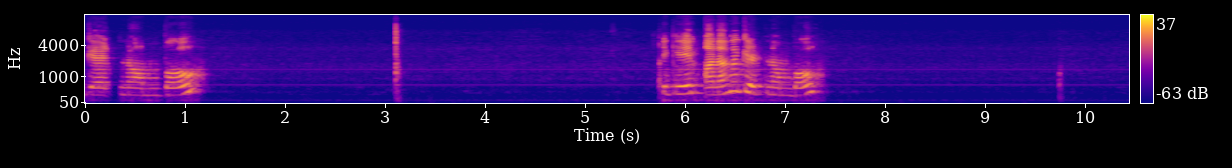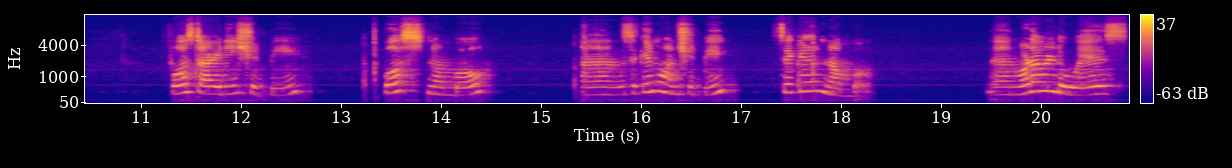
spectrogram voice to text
Get number. Again another get number first ID should be first number and the second one should be second number. Then what I will do is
